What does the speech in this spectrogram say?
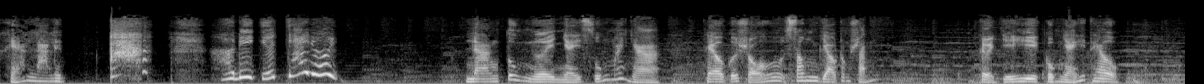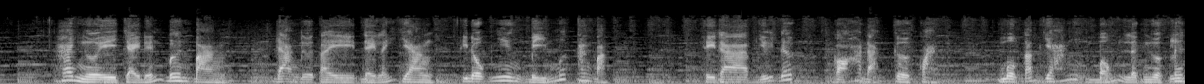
khẽ la lên. À Họ đi chữa cháy rồi. Nàng tung người nhảy xuống mái nhà Theo cửa sổ xông vào trong sảnh. Thừa Chi cũng nhảy theo. Hai người chạy đến bên bàn đang đưa tay để lấy vàng Thì đột nhiên bị mất thăng bằng. Thì ra dưới đất có đặt cơ quan, Một tấm dáng bỗng lật ngược lên.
